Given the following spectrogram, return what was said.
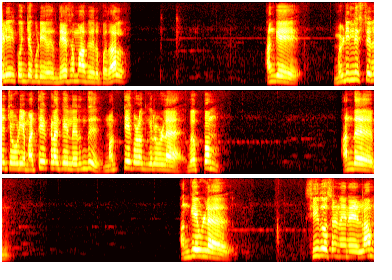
எழில் கொஞ்சக்கூடிய தேசமாக இருப்பதால் அங்கே மிடில் ஈஸ்ட் என்று சொல்லக்கூடிய மத்திய கிழக்கிலிருந்து மத்திய கிழக்கில் உள்ள வெப்பம் அந்த அங்கே உள்ள சீதோஷண நிலையெல்லாம்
